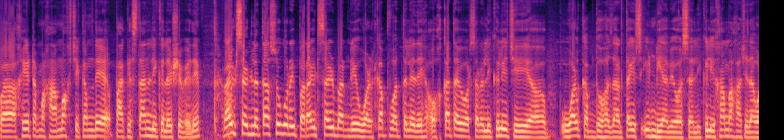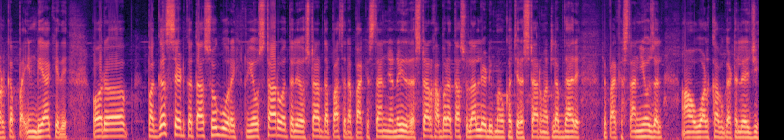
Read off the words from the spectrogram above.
په خېټه مخامخ چې کوم دی پاکستان لیکل شوی دی رائټ ساید لتا سو ګوري په رائټ ساید باندې ورلد کپ وتل دی او خطه ور سره لیکلی چې ورلد کپ 2023 انډیا به وسه لیکلی خامخا چې دا ورلد کپ په انډیا کې دی او په ګس سیټ که تاسو ګورئ نو یو سټار وتلی او سټار د پاسه د پاکستان نه نه د سټار خبره تاسو لاله ډی مو کچره سټار مطلب دار چې پاکستان یو ځل ورلد کپ ګټلې جی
